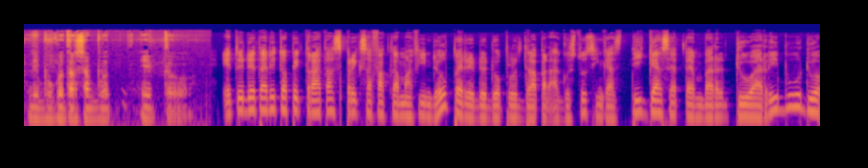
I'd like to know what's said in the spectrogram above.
di buku tersebut itu itu dia tadi topik teratas periksa fakta Mavindo periode 28 Agustus hingga 3 September 2021.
